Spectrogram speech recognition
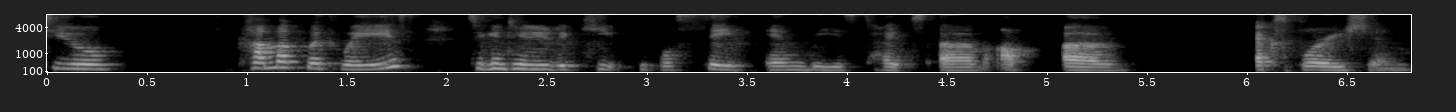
to come up with ways to continue to keep people safe in these types of, of exploration.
